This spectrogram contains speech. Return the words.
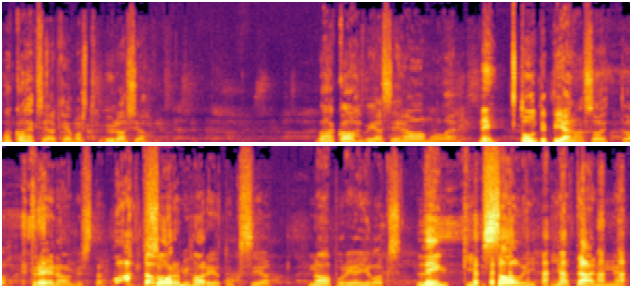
vähän kahdeksan jälkeen vasta ylös ja vähän kahvia siihen aamulla. Ja Niin. Tunti pianon soittua, treenaamista, Mahtavaa. sormiharjoituksia naapurien iloksi, lenkki, sali ja tänne.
